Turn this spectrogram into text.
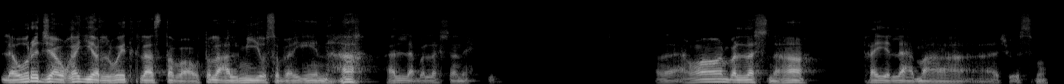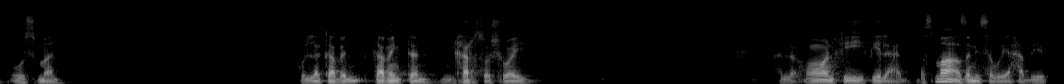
لو رجع وغير ال weight class تبعه وطلع على 170 ها هلأ بلشنا نحكي. هون بلشنا ها. تخيل لعب مع شو اسمه أوسمان. ولا كافن كافينغتون يخرسوا شوي. هلأ هون في في لعب بس ما أظن يسويها حبيب.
